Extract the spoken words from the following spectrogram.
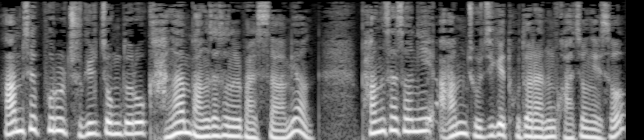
암세포를 죽일 정도로 강한 방사선을 발사하면 방사선이 암 조직에 도달하는 과정에서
